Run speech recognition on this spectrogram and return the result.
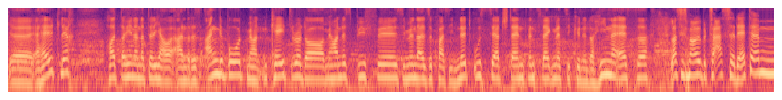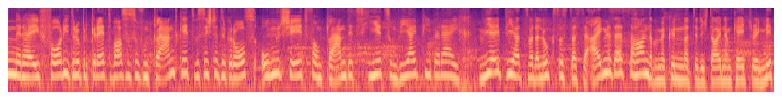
äh, erhältlich hat dahinter natürlich auch ein anderes Angebot. Wir haben einen Caterer da, wir haben das Buffet. Sie müssen also quasi nicht stehen, wenn es regnet. Sie können da hinten essen. Lass uns mal über das Essen reden. Wir haben vorhin darüber geredet, was es auf dem Gelände gibt. Was ist denn der grosse Unterschied vom Gelände jetzt hier zum VIP-Bereich? VIP hat zwar den Luxus, dass sie eigenes Essen haben, aber wir können natürlich da in einem Catering nicht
